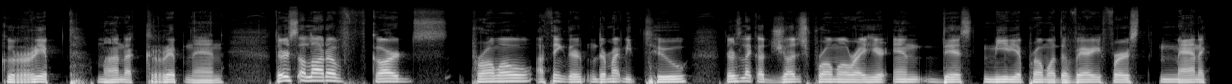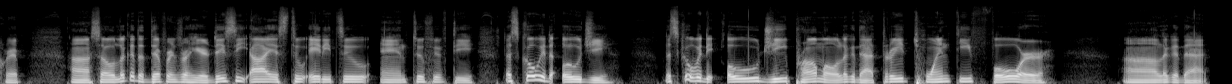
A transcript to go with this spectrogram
Crypt, Mana Crypt, man. There's a lot of cards promo. I think there there might be two. There's like a judge promo right here and this media promo, the very first Mana Crypt. Uh, so look at the difference right here. DCI is 282 and 250. Let's go with the OG. Let's go with the OG promo. Look at that, 324. Uh, look at that.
